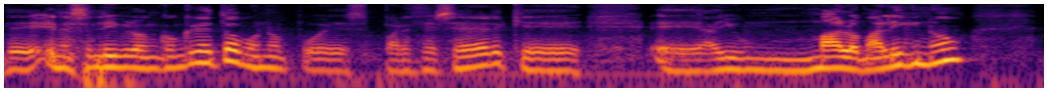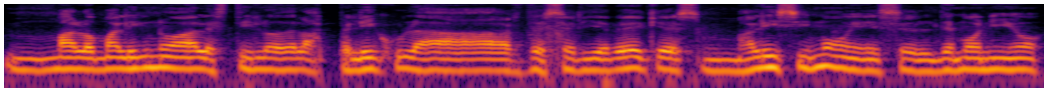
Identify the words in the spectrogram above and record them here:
en ese libro en concreto, bueno, pues parece ser que eh, hay un malo maligno, malo maligno al estilo de las películas de serie B, que es malísimo, es el demonio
